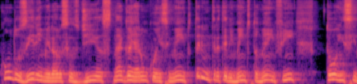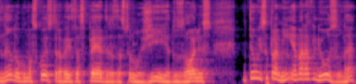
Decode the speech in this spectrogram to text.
conduzirem melhor os seus dias, né, ganhar um conhecimento, ter um entretenimento também, enfim. Estou ensinando algumas coisas através das pedras, da astrologia, dos olhos. Então isso para mim é maravilhoso. Né?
